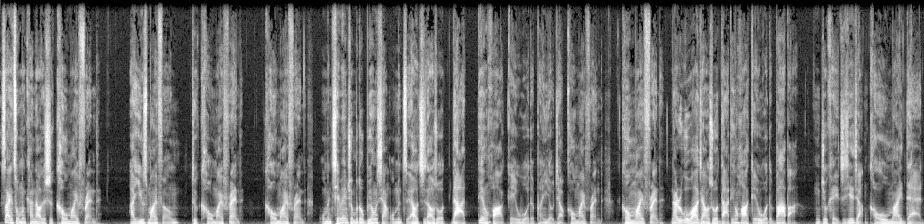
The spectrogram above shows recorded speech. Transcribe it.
上一次我们看到的是 call my friend，I use my phone to call my friend，call my friend。我们前面全部都不用想，我们只要知道说打电话给我的朋友叫 call my friend。Call my friend。那如果我要讲说打电话给我的爸爸，你就可以直接讲 Call my dad。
